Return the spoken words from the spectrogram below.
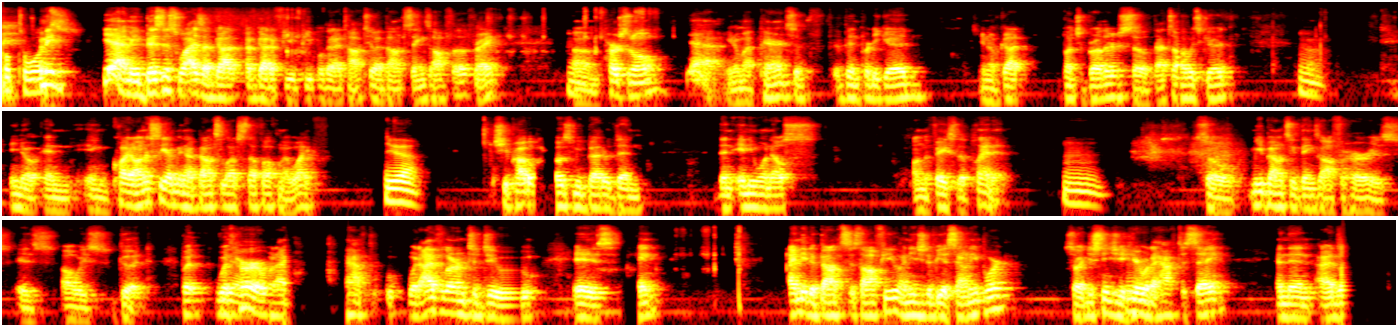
look towards? I mean, yeah, I mean, business wise, I've got I've got a few people that I talk to. I bounce things off of, right? Mm. Um, personal, yeah, you know, my parents have, have been pretty good. You know, I've got a bunch of brothers, so that's always good. Hmm. You know, and and quite honestly, I mean, I bounce a lot of stuff off my wife. Yeah, she probably knows me better than than anyone else on the face of the planet. Hmm. So me bouncing things off of her is is always good. But with yeah. her, what I have to, what I've learned to do is, hey, I need to bounce this off you. I need you to be a sounding board. So I just need you to hear mm. what I have to say. And then I'd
